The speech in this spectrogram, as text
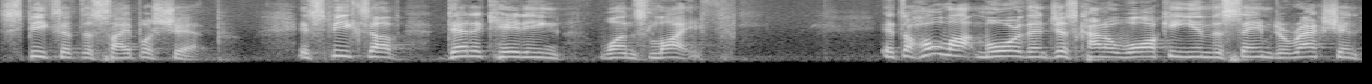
speaks of discipleship, it speaks of dedicating one's life. It's a whole lot more than just kind of walking in the same direction.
